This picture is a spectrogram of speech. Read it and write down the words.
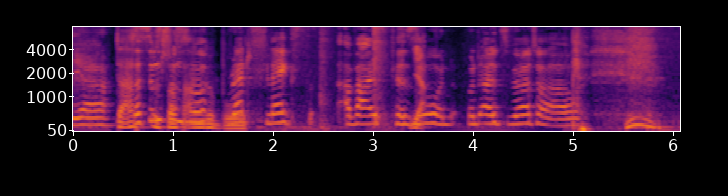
Ja, das, das sind ist schon das so Angebot. Red Flags, aber als Person ja. und als Wörter auch.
